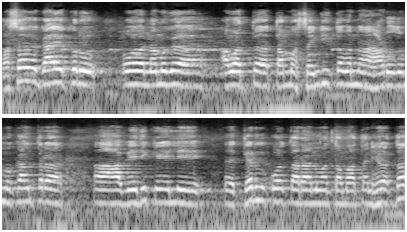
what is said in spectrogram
ಹೊಸ ಗಾಯಕರು ನಮಗೆ ಅವತ್ತು ತಮ್ಮ ಸಂಗೀತವನ್ನು ಹಾಡೋದ್ರ ಮುಖಾಂತರ, ಆ ವೇದಿಕೆಯಲ್ಲಿ ತೆರೆದುಕೊಳ್ತಾರೆ ಅನ್ನುವಂಥ ಮಾತನ್ನು ಹೇಳ್ತಾ,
